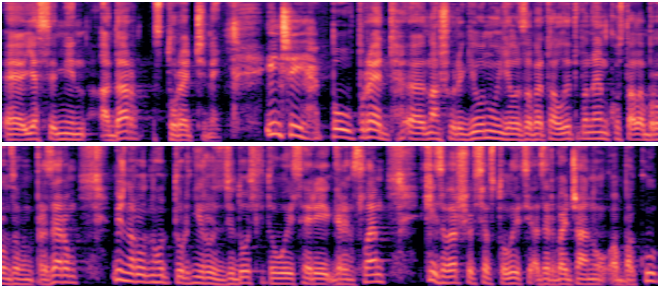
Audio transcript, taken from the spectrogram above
е, Ясемін Адар з Туреччини. Інший повпред е, нашого регіону Єлизавета Литвиненко стала бронзовим призером міжнародного турніру з дзюдо світової серії Slam, який завершився в столиці Азербайджану Баку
